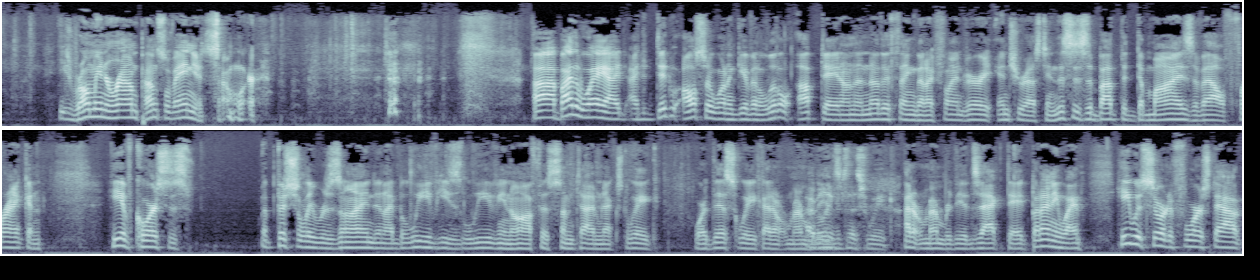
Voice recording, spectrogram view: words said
he's roaming around Pennsylvania somewhere. uh, by the way, I, I, did also want to give a little update on another thing that I find very interesting. This is about the demise of Al Franken. He, of course, is officially resigned, and I believe he's leaving office sometime next week or this week. I don't remember. I believe it's this week. I don't remember the exact date, but anyway, he was sort of forced out.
